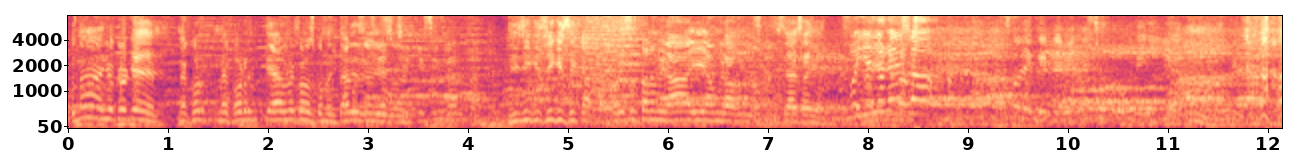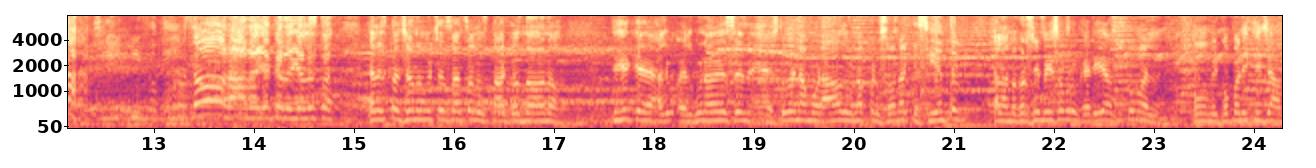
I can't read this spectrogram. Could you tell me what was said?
pues nada, yo creo que mejor, mejor quedarme con los comentarios. chiquis y canta. Sí, sí, sí, sí, sí, canta. Por eso está nominada ahí a un Grammy. Las felicidades a ella. Oye, Lorenzo. de que te habían hecho No, no, no, ya, cara, ya, le está, ya le está echando mucha salsa a los tacos. No, no. Dije que al- alguna vez estuve enamorado de una persona que siento que a lo mejor sí me hizo brujería, así como, el, como mi compa Nicky Jam.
